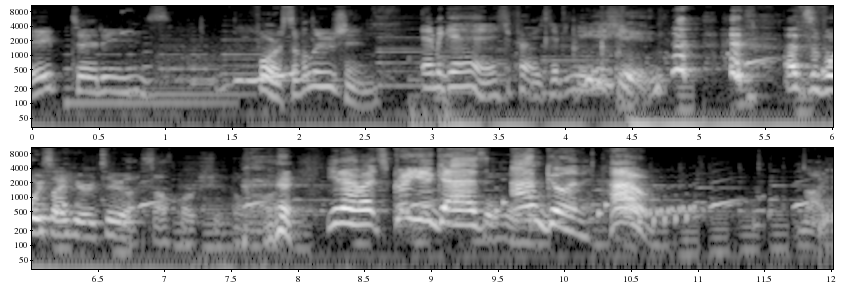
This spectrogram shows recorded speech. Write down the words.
Ape titties. Forest of illusion. Oh my god, it's the first evolution. That's the voice I hear too. That South Park shit going on. You know what? Screw you guys. I'm going home. Nice.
